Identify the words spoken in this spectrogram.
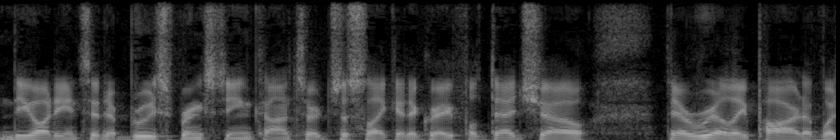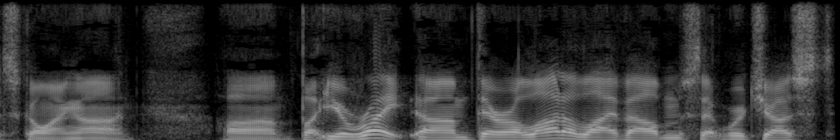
the audience at a Bruce Springsteen concert, just like at a Grateful Dead show, they're really part of what's going on. Um, but you're right. Um, there are a lot of live albums that were just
